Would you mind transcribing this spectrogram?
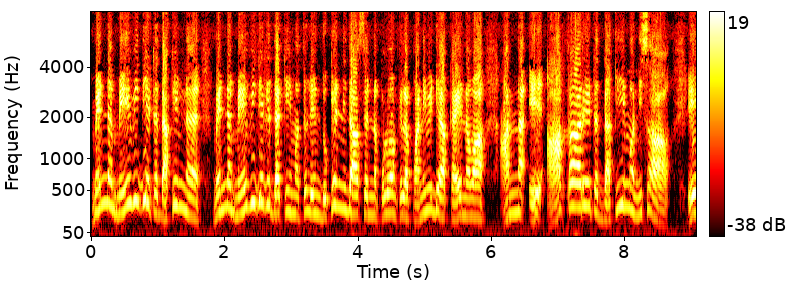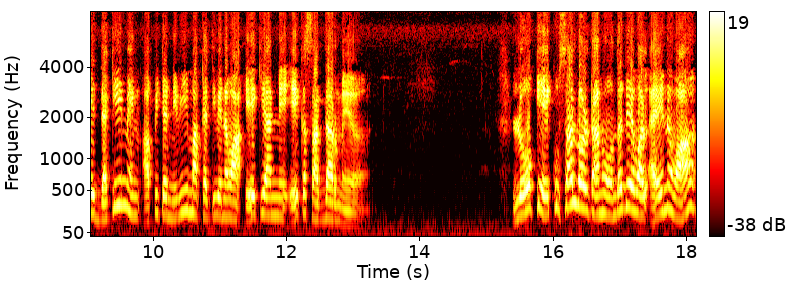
මෙන්න මේ විදිහට දකින්න මෙන්න මේ විදිහට දැකීම තුළින් දුකෙන් නිදහස් වෙන්න පුළුවන් කියලා පණිවිඩයක් ඇහෙනවා. අන්න ඒ ආකාරයට දැකීම නිසා ඒ දැකීමෙන් අපිට නිවීමක් ඇති වෙනවා. ඒ කියන්නේ ඒක සද්ධර්මය. ලෝකයේ කුසල් වලට අනුව හොඳ දේවල් ඇයෙනවා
